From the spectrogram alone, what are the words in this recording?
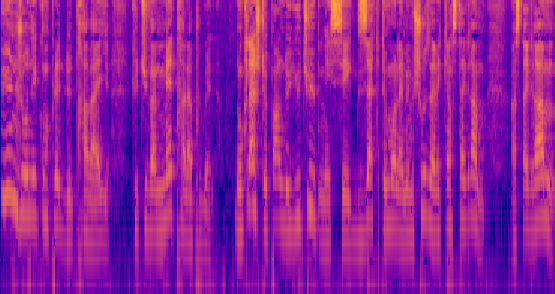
une journée complète de travail que tu vas mettre à la poubelle. Donc là, je te parle de YouTube, mais c'est exactement la même chose avec Instagram. Instagram,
